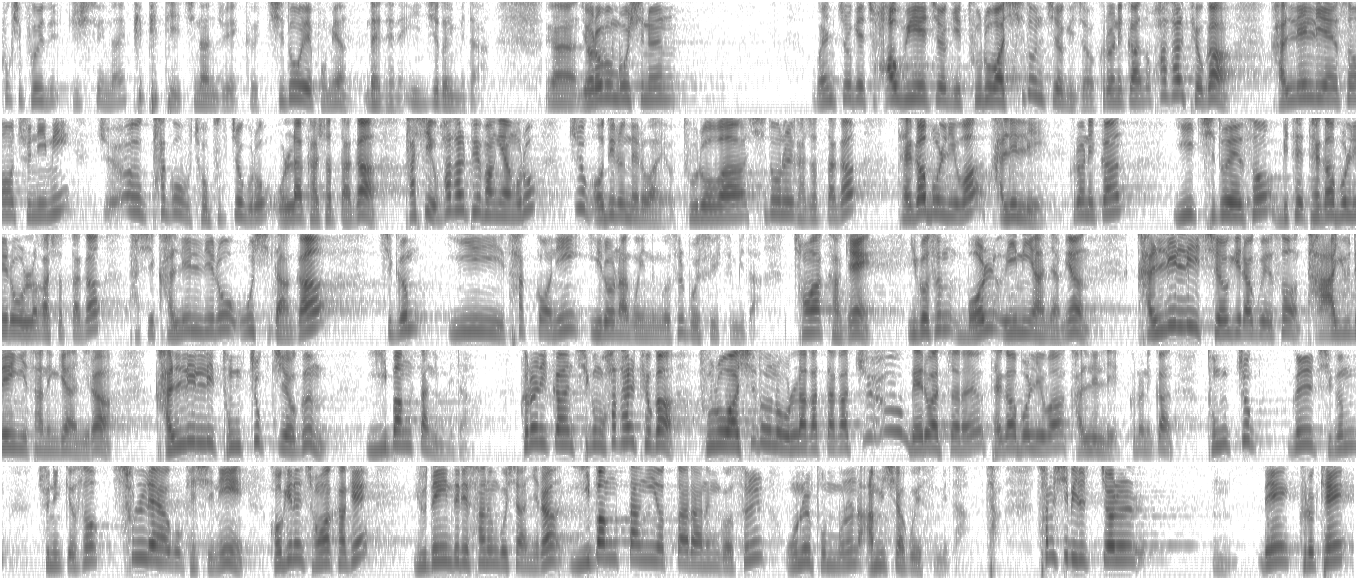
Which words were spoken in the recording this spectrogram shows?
혹시 보여주실 수 있나요? PPT 지난주에 그 지도에 보면 네네네 이 지도입니다. 그러니까 여러분 보시는 왼쪽에 저 위의 지역이 두로와 시돈 지역이죠. 그러니까 화살표가 갈릴리에서 주님이 쭉 타고 저 북쪽으로 올라가셨다가 다시 화살표 방향으로 쭉 어디로 내려와요? 두로와 시돈을 가셨다가 데가볼리와 갈릴리. 그러니까 이 지도에서 밑에 데가볼리로 올라가셨다가 다시 갈릴리로 오시다가 지금 이 사건이 일어나고 있는 것을 볼 수 있습니다. 정확하게 이것은 뭘 의미하냐면 갈릴리 지역이라고 해서 다 유대인이 사는 게 아니라 갈릴리 동쪽 지역은 이방 땅입니다. 그러니까 지금 화살표가 두로와 시돈으로 올라갔다가 쭉 내려왔잖아요. 데가볼리와 갈릴리. 그러니까 동쪽을 지금 주님께서 순례하고 계시니 거기는 정확하게 유대인들이 사는 곳이 아니라 이방 땅이었다라는 것을 오늘 본문은 암시하고 있습니다. 자, 31절 네 그렇게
